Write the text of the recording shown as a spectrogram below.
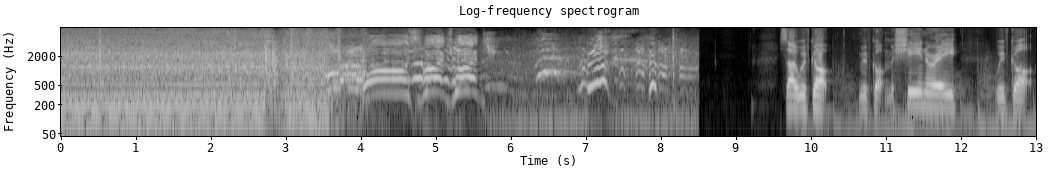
So we've got we've got machinery, we've got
